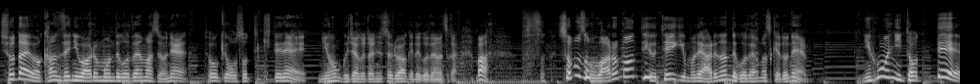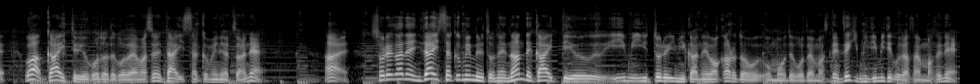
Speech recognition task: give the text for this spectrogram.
初代は完全に悪者でございますよね。東京を襲ってきてね日本ぐちゃぐちゃにするわけでございますからまあそもそも悪者っていう定義もねあれなんでございますけどね。日本にとっては害ということでございますね。第1作目のやつはね。はい、それがね第1作目見るとねなんでガイっていう意味言っとる意味かね分かると思うでございますね。ぜひ見てみてくださいませね。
